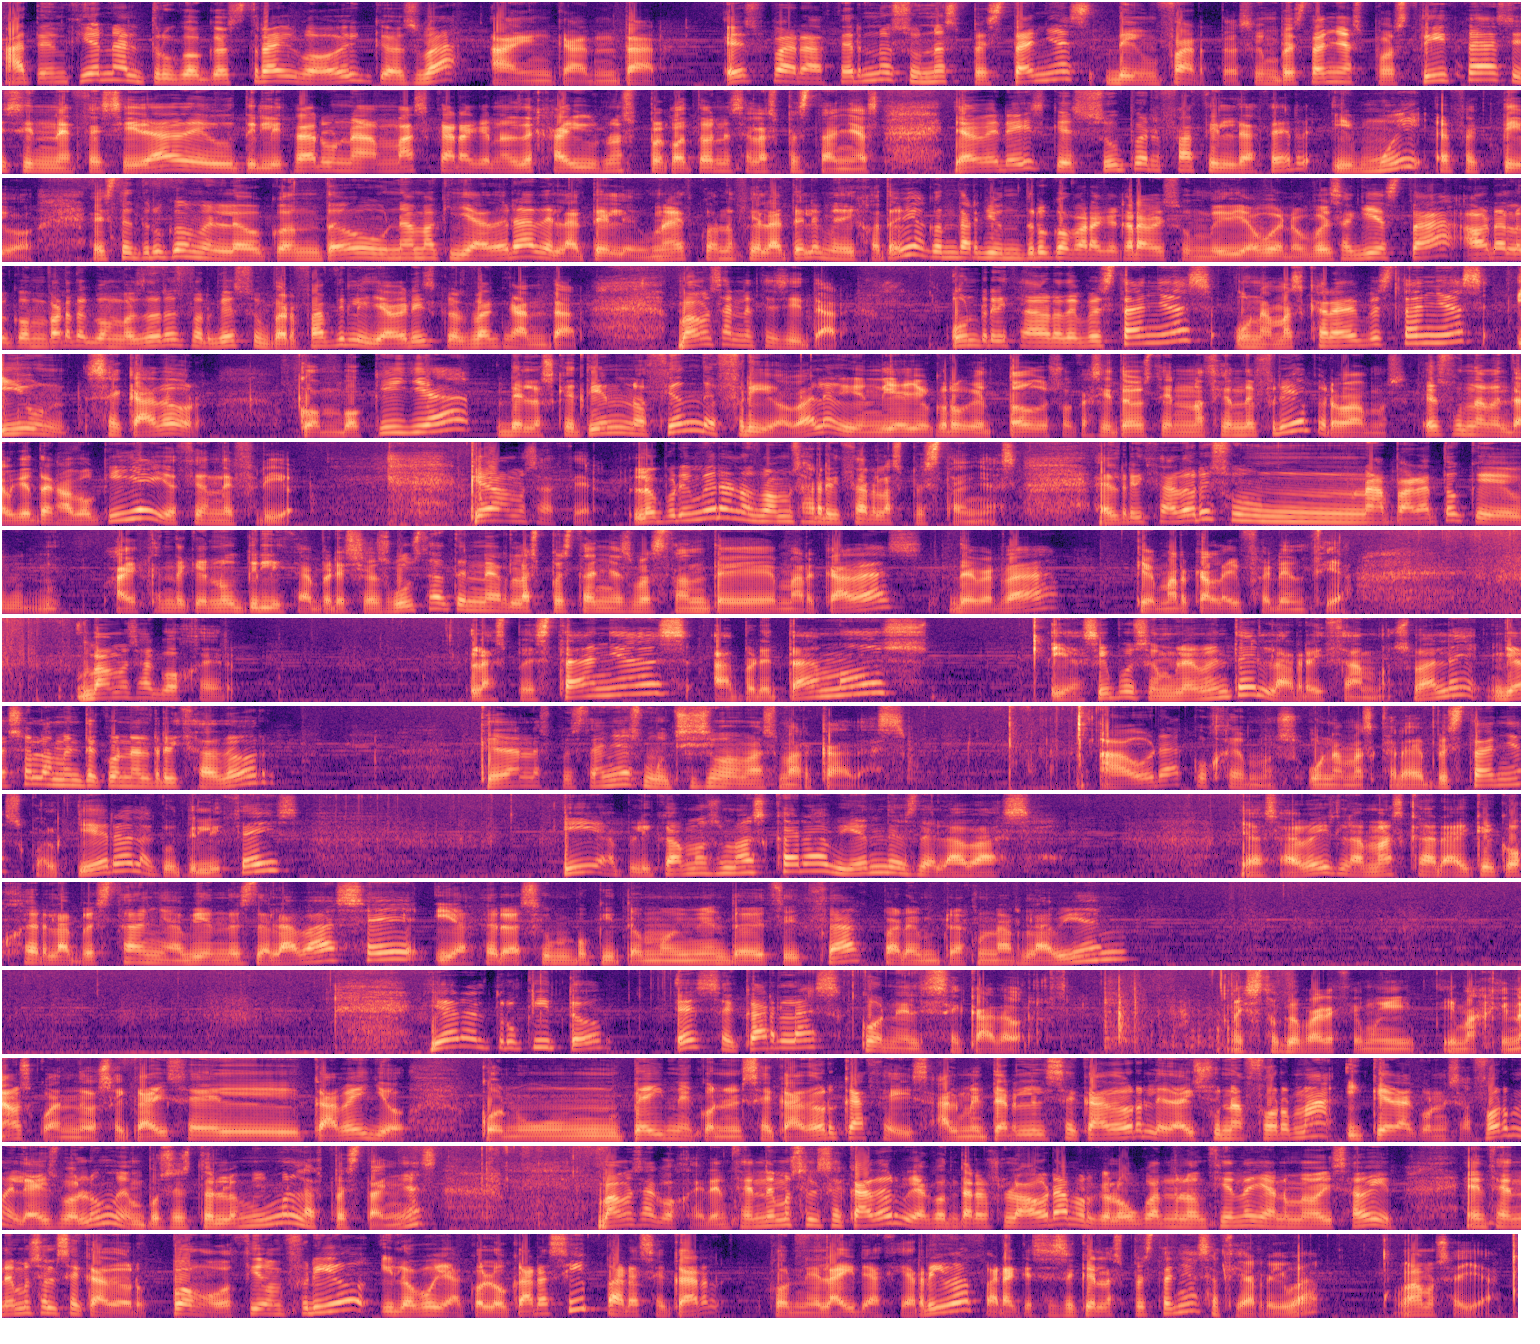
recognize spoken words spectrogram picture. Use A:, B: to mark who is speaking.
A: Atención al truco que os traigo hoy que os va a encantar es para hacernos unas pestañas de infarto, sin pestañas postizas y sin necesidad de utilizar una máscara que nos deja ahí unos pegotones en las pestañas. Ya veréis que es súper fácil de hacer y muy efectivo. Este truco me lo contó una maquilladora de la tele. Una vez cuando fui a la tele me dijo, te voy a contar yo un truco para que grabes un vídeo. Bueno, pues aquí está, ahora lo comparto con vosotros porque es súper fácil y ya veréis que os va a encantar. Vamos a necesitar un rizador de pestañas, una máscara de pestañas y un secador con boquilla de los que tienen noción de frío, ¿vale? Hoy en día yo creo que todos o casi todos tienen noción de frío, pero vamos, es fundamental que tenga boquilla y opción de frío. ¿Qué vamos a hacer? Lo primero nos vamos a rizar las pestañas. El rizador es un aparato que hay gente que no utiliza, pero si os gusta tener las pestañas bastante marcadas, de verdad, que marca la diferencia. Vamos a coger las pestañas, apretamos, y así pues simplemente la rizamos, ¿vale? Ya solamente con el rizador quedan las pestañas muchísimo más marcadas. Ahora cogemos una máscara de pestañas, cualquiera, la que utilicéis, y aplicamos máscara bien desde la base. Ya sabéis, la máscara hay que coger la pestaña bien desde la base y hacer así un poquito movimiento de zigzag para impregnarla bien. Y ahora el truquito es secarlas con el secador. Esto que parece muy... Imaginaos, cuando secáis el cabello con un peine con el secador, ¿qué hacéis? Al meterle el secador le dais una forma y queda con esa forma y le dais volumen. Pues esto es lo mismo en las pestañas. Vamos a coger, encendemos el secador, voy a contároslo ahora porque luego cuando lo encienda ya no me vais a oír. Encendemos el secador, pongo opción frío y lo voy a colocar así para secar con el aire hacia arriba, para que se sequen las pestañas hacia arriba. Vamos allá.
